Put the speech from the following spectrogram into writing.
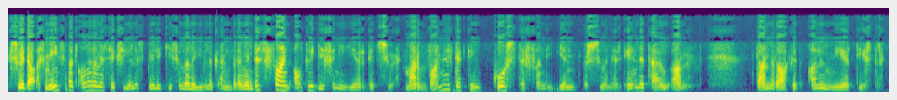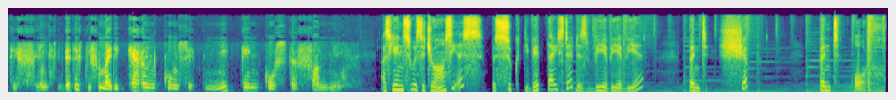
So daar is mense wat allerlei seksuele speletjies in hulle huwelik inbring en dis fyn, altyd definieer dit so. Maar wanneer dit ten koste van die een persoon is en dit hou aan, dan raak dit al hoe meer destruktief. En dit is die vir my die kernkonsep, nie ten koste van nie. As jy in so 'n situasie is, besoek die webtuiste, dis www.ship www.org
